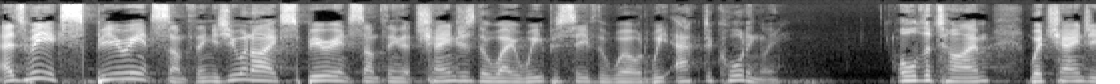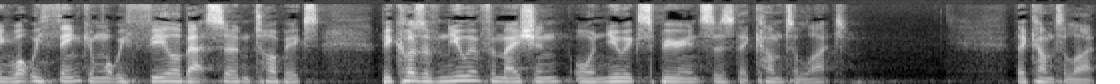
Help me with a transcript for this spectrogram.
As we experience something, as you and I experience something that changes the way we perceive the world, we act accordingly. All the time, we're changing what we think and what we feel about certain topics because of new information or new experiences that come to light. That come to light.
